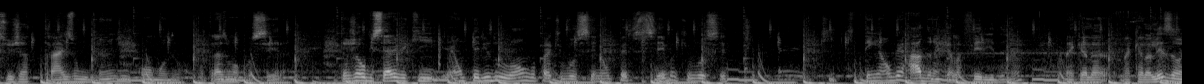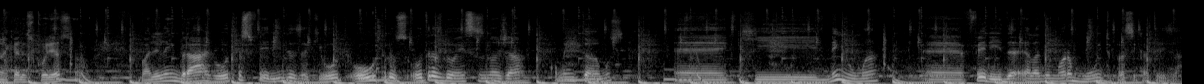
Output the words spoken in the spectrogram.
isso já traz um grande incômodo, já traz uma coceira. Então já observe que é um período longo para que você não perceba que você que, que, tem algo errado naquela ferida, né? naquela, naquela lesão, naquela escoriação. Vale lembrar outras feridas aqui, outros, outras doenças nós já comentamos é, que nenhuma é, ferida ela demora muito para cicatrizar.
